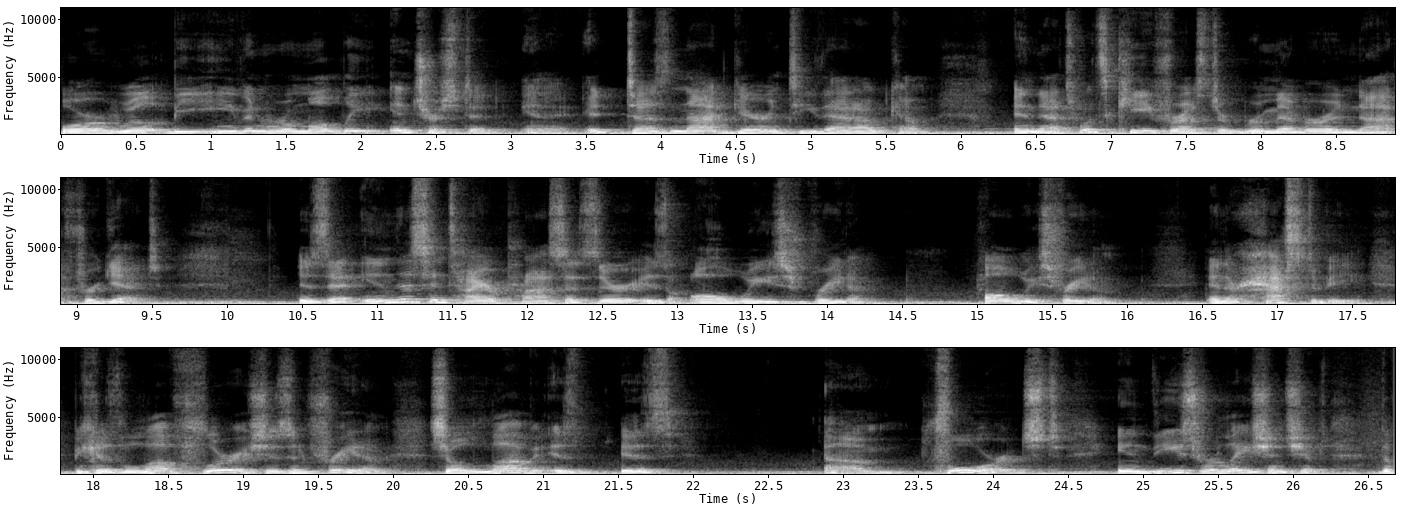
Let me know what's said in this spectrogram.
or will be even remotely interested in it. It does not guarantee that outcome. And that's what's key for us to remember and not forget is that in this entire process, there is always freedom. Always freedom. And there has to be because love flourishes in freedom. So love is is um, forged in these relationships. The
